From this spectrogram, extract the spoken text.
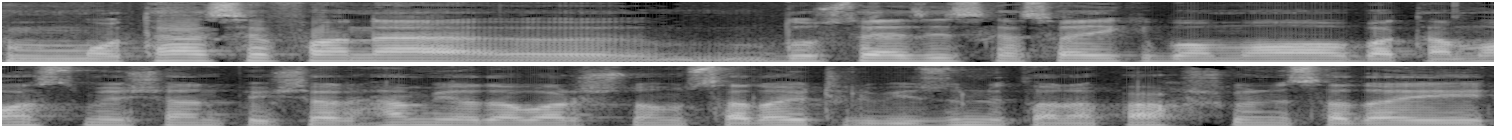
متاسفانه دوستای عزیز کسایی که با ما با تماس میشن پیشتر هم یادآور شدم صدای تلویزیون تان پخش کنین صدای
